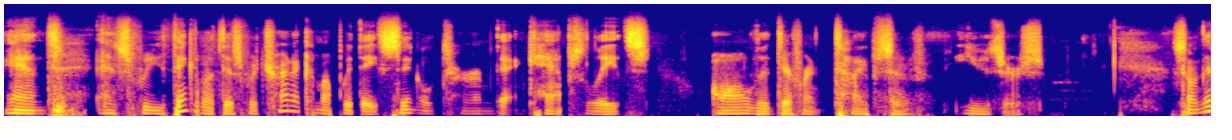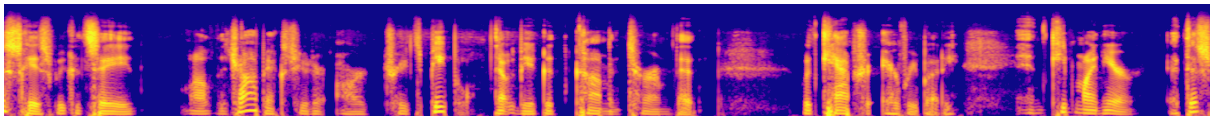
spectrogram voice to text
And as we think about this, we're trying to come up with a single term that encapsulates all the different types of users. So in this case, we could say well, the job executor are tradespeople. That would be a good common term that would capture everybody. And keep in mind here, at this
